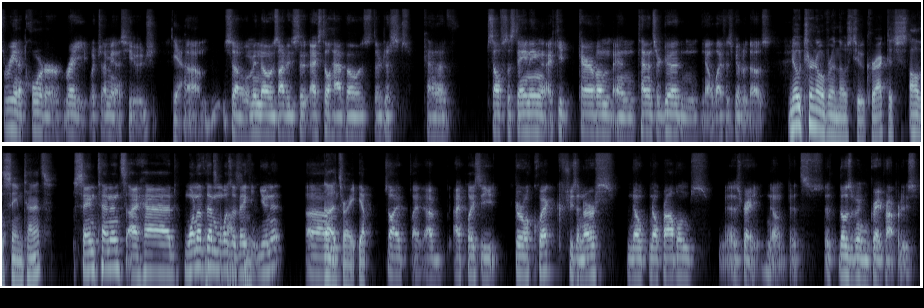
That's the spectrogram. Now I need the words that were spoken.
three and a quarter rate, which I mean, that's huge. Yeah. Um, so, I mean, those obviously, I still have those. They're just kind of self-sustaining. I keep care of them, and tenants are good, and you know, life is good with those. No turnover in those two, correct? It's just all the same tenants. Same tenants. I had one of That's them was a vacant unit. Oh, that's Um, right. Yep. so I I I, I placed a girl quick. She's a nurse. No no problems. It was great. No, it's it, those have been great properties.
